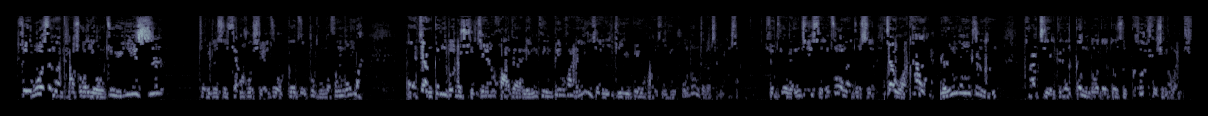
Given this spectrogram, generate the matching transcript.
所以沃森呢，他说有助于医师，这个就是相互协作，各自不同的分工吧，呃，将更多的时间花在聆听病患的意见以及与病患进行互动这个层面上。所以这个人机协作呢，就是在我看来，人工智能它解决的更多的都是科学性的问题。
